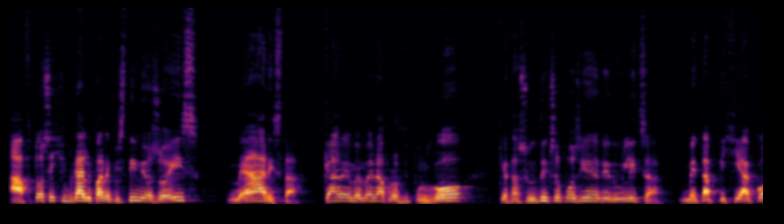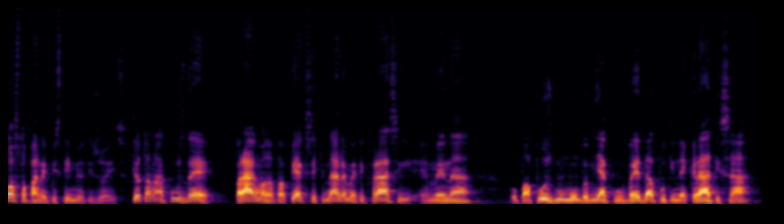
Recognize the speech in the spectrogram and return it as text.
Αυτός έχει βγάλει πανεπιστήμιο ζωής με άριστα. Κάνε με μένα πρωθυπουργό και θα σου δείξω πώς γίνεται η δουλίτσα. Μεταπτυχιακό στο Πανεπιστήμιο της Ζωής. Και όταν ακούς δε πράγματα τα οποία ξεκινάνε με τη φράση Εμένα ο παππούς μου μου είπε μια κουβέντα που την εκράτησα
